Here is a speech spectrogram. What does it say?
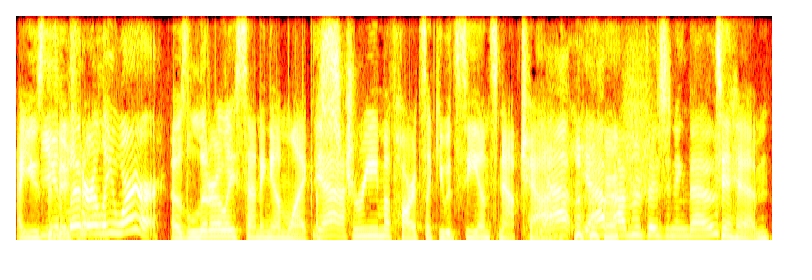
I used the You visual. literally were. I was literally sending him like Yeah. a stream of hearts like you would see on Snapchat Yeah, yeah, I'm envisioning those. to him.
